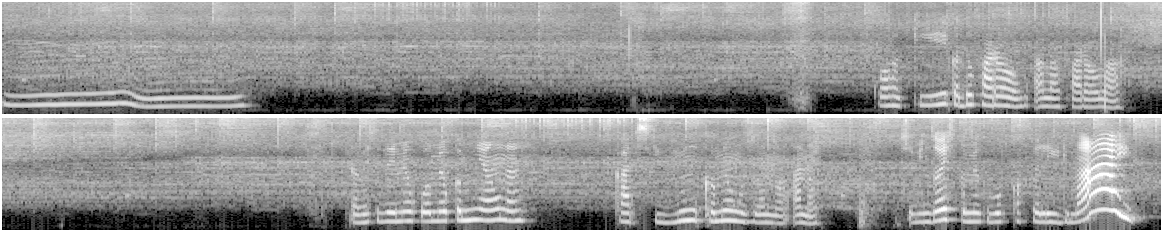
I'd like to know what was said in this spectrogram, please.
Hum. Corre aqui. Cadê o farol? Olha lá o farol lá. Pra ver se vê meu, meu caminhão, né? Cara, se viu um caminhãozão, não. Ah, não. Se vir dois caminhões que eu vou ficar feliz demais.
